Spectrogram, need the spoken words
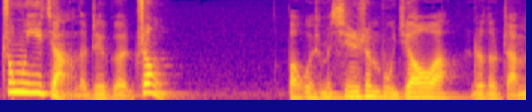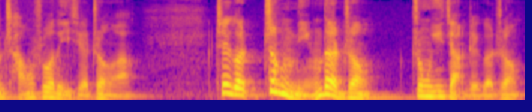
中医讲的这个症。包括什么心肾不交啊，这都咱们常说的一些症啊。这个证明的症，中医讲这个症，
